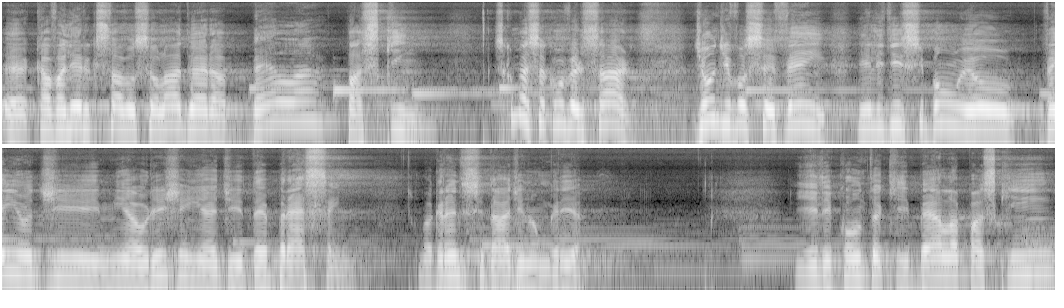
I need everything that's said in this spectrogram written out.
é, cavalheiro que estava ao seu lado era Bela Pasquim. Eles começam a conversar. De onde você vem? E ele disse: Bom, eu venho de. Minha origem é de Debrecen, uma grande cidade na Hungria. E ele conta que Bela Pasquim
